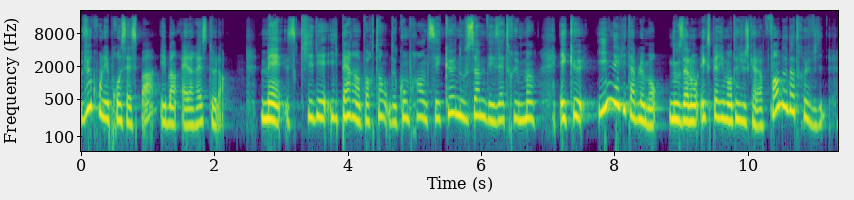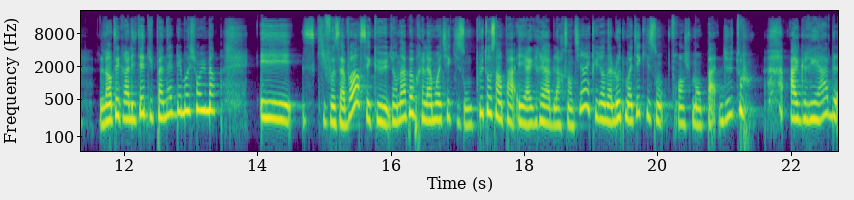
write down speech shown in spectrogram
vu qu'on les processe pas, eh ben elles restent là. Mais ce qu'il est hyper important de comprendre, c'est que nous sommes des êtres humains et que inévitablement, nous allons expérimenter jusqu'à la fin de notre vie l'intégralité du panel d'émotions humains. Et ce qu'il faut savoir, c'est qu'il y en a à peu près la moitié qui sont plutôt sympas et agréables à ressentir et qu'il y en a l'autre moitié qui sont franchement pas du tout agréables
